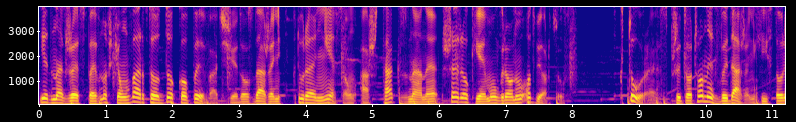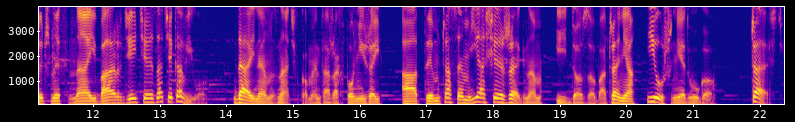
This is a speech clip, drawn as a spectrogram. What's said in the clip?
jednakże z pewnością warto dokopywać się do zdarzeń, które nie są aż tak znane szerokiemu gronu odbiorców. Które z przytoczonych wydarzeń historycznych najbardziej Cię zaciekawiło? Daj nam znać w komentarzach poniżej, a tymczasem ja się żegnam i do zobaczenia już niedługo. Cześć!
